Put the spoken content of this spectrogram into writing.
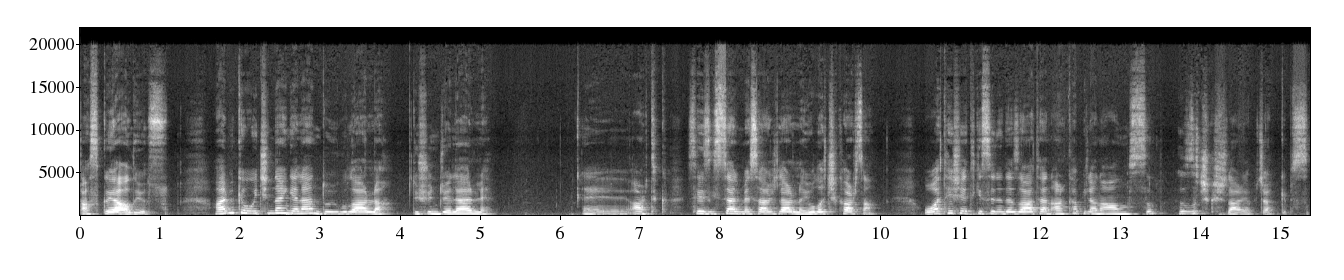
askıya alıyorsun. Halbuki o içinden gelen duygularla, düşüncelerle, e, artık sezgisel mesajlarla yola çıkarsan, o ateş etkisini de zaten arka plana almışsın, hızlı çıkışlar yapacak gibisin.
